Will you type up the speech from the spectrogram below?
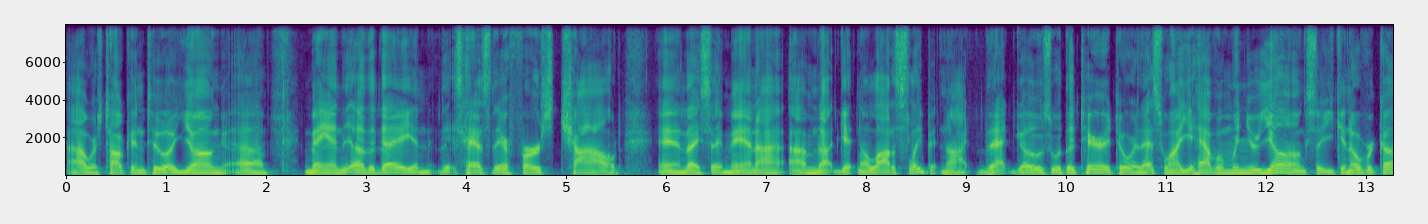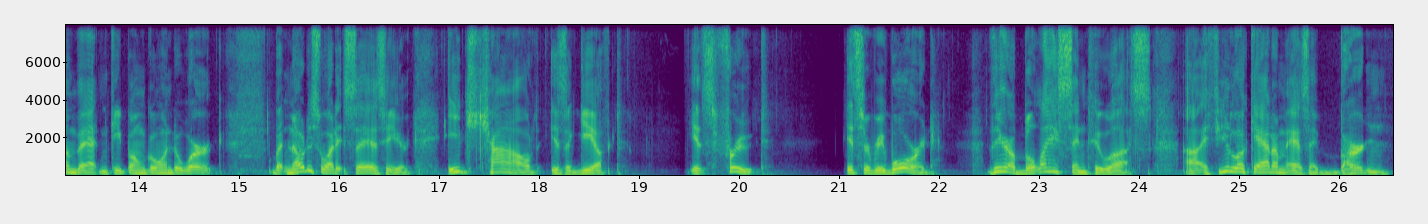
I was talking to a young uh, man the other day and that has their first child, and they say, Man, I, I'm not getting a lot of sleep at night. That goes with the territory. That's why you have them when you're young, so you can overcome that and keep on going to work. But notice what it says here each child is a gift, it's fruit, it's a reward. They're a blessing to us. Uh, if you look at them as a burden,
